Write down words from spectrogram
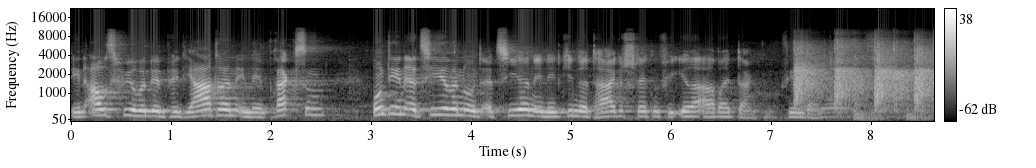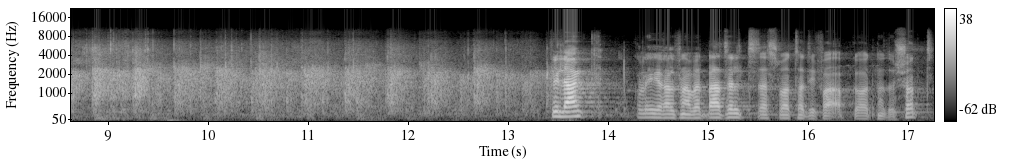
den ausführenden Pädiatern in den Praxen und den Erzieherinnen und Erziehern in den Kindertagesstätten für ihre Arbeit danken. Vielen Dank. Vielen Dank, Kollege Ralf Norbert Bartelt. Das Wort hat die Frau Abg. Schott,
